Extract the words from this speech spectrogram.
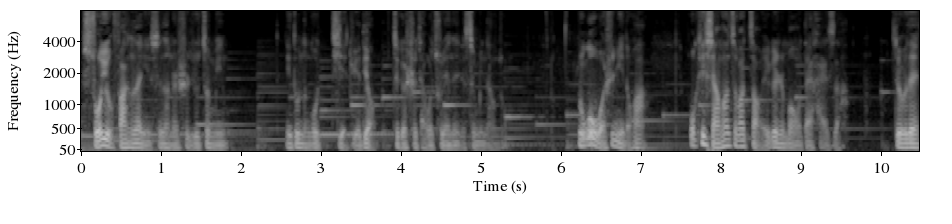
所有发生在你身上的事就证明你都能够解决掉这个事才会出现在你的生命当中。如果我是你的话。我可以想方设法找一个人帮我带孩子啊，对不对？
